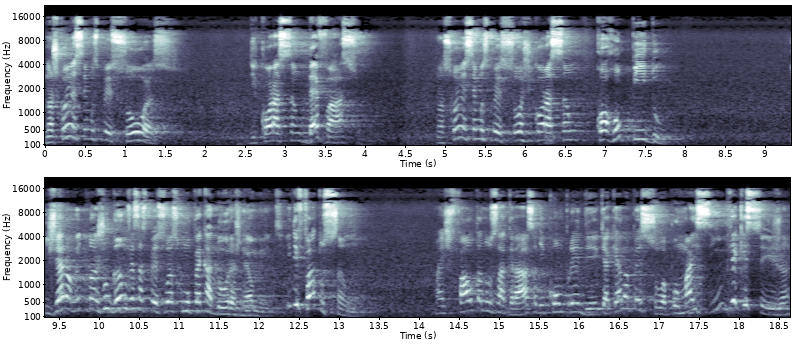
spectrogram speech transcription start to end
Nós conhecemos pessoas de coração devasso, nós conhecemos pessoas de coração corrompido, e geralmente nós julgamos essas pessoas como pecadoras realmente, e de fato são. Mas falta-nos a graça de compreender que aquela pessoa, por mais ímpia que seja,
